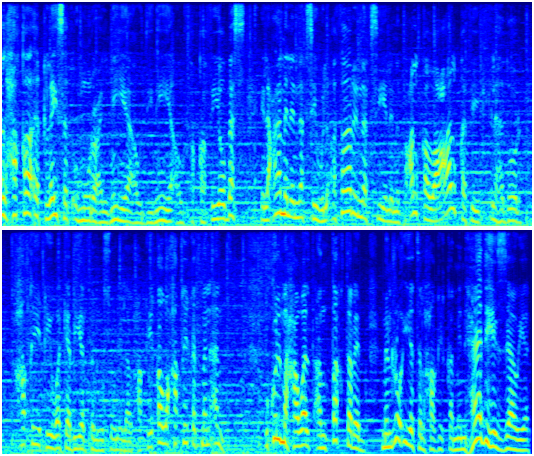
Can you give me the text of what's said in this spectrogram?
الحقائق ليست أمور علمية أو دينية أو ثقافية وبس. العامل النفسي والآثار النفسية اللي متعلقة وعالقة فيك لها دور حقيقي وكبير في الوصول إلى الحقيقة وحقيقة من أنت. وكل ما حاولت أن تقترب من رؤية الحقيقة من هذه الزاوية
